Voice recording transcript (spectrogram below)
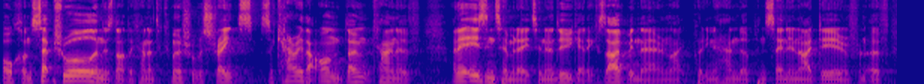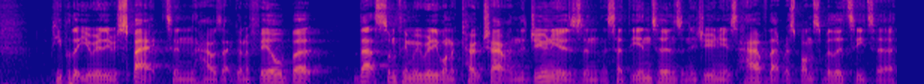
all conceptual and there's not the kind of the commercial restraints. So carry that on. Don't kind of, and it is intimidating. I do get it because I've been there and like putting your hand up and saying an idea in front of people that you really respect and how's that going to feel. But that's something we really want to coach out. And the juniors and I said the interns and the juniors have that responsibility to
